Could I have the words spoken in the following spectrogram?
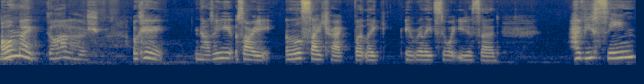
Oh my gosh. Okay, now that you sorry, a little sidetrack, but like it relates to what you just said. Have you seen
